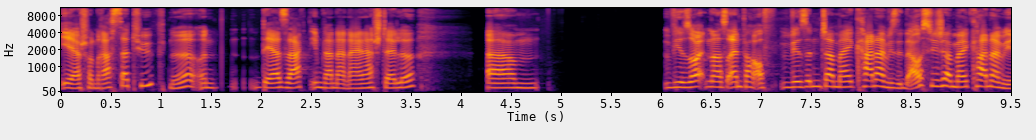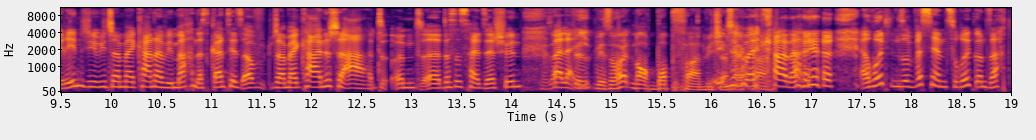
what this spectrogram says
eher schon Rastertyp, ne? Und der sagt ihm dann an einer Stelle, ähm, wir sollten das einfach auf, wir sind Jamaikaner, wir sind aus wie Jamaikaner, wir reden wie Jamaikaner, wir machen das Ganze jetzt auf jamaikanische Art. Und äh, das ist halt sehr schön, Er weil sagt, er wir, wir sollten auch Bob fahren wie Jamaikaner. Jamaikaner. ja. Er holt ihn so ein bisschen zurück und sagt,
